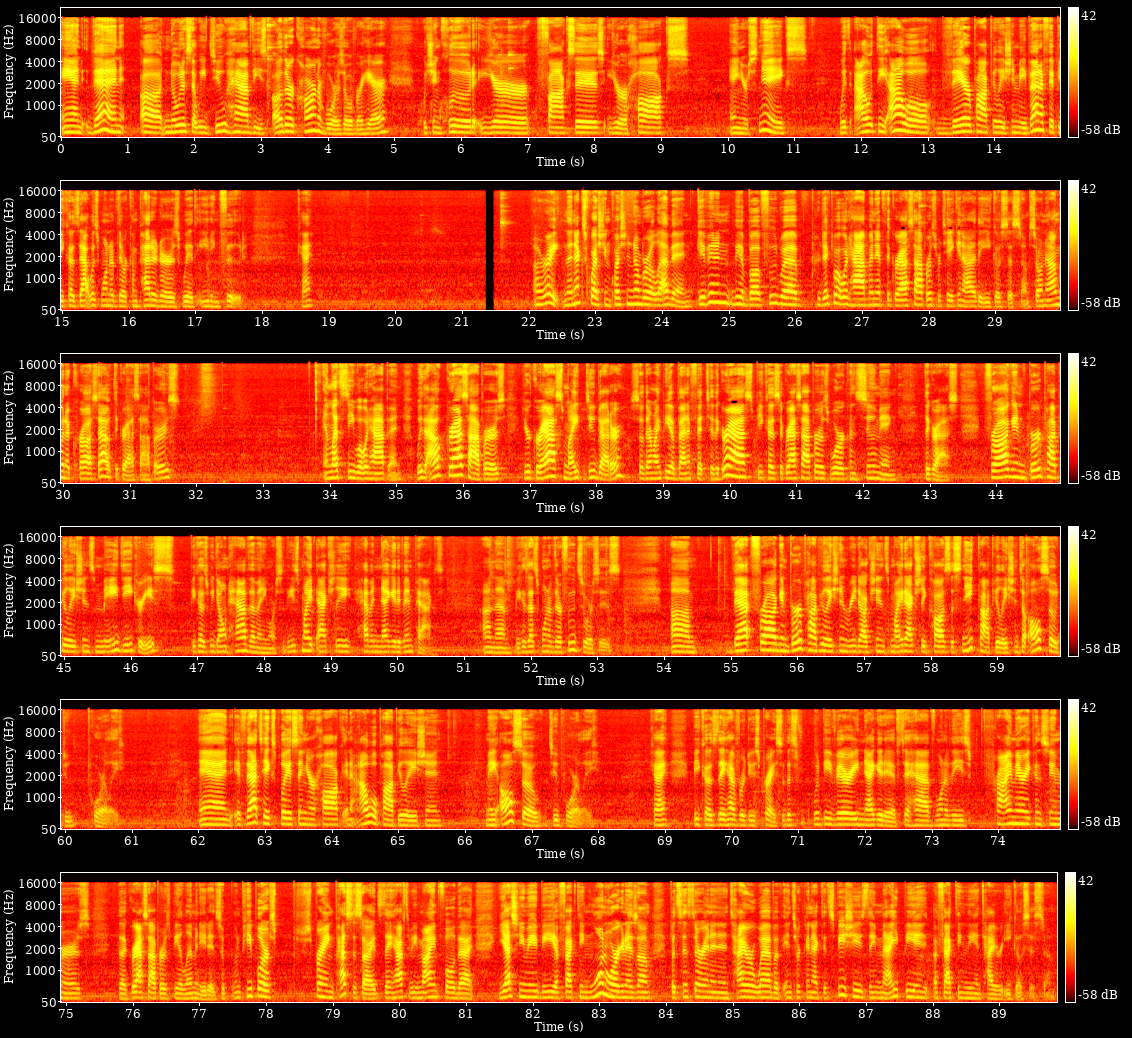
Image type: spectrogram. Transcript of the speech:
And then uh, notice that we do have these other carnivores over here, which include your foxes, your hawks, and your snakes. Without the owl, their population may benefit because that was one of their competitors with eating food. Okay? All right, the next question, question number 11. Given the above food web, predict what would happen if the grasshoppers were taken out of the ecosystem. So now I'm going to cross out the grasshoppers. And let's see what would happen. Without grasshoppers, your grass might do better. So there might be a benefit to the grass because the grasshoppers were consuming the grass. Frog and bird populations may decrease because we don't have them anymore. So these might actually have a negative impact on them because that's one of their food sources. Um, that frog and bird population reductions might actually cause the snake population to also do poorly. And if that takes place, in your hawk and owl population may also do poorly, okay? Because they have reduced prey. So this would be very negative to have one of these primary consumers, the grasshoppers, be eliminated. So when people are spraying pesticides, they have to be mindful that yes, you may be affecting one organism, but since they're in an entire web of interconnected species, they might be affecting the entire ecosystem.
